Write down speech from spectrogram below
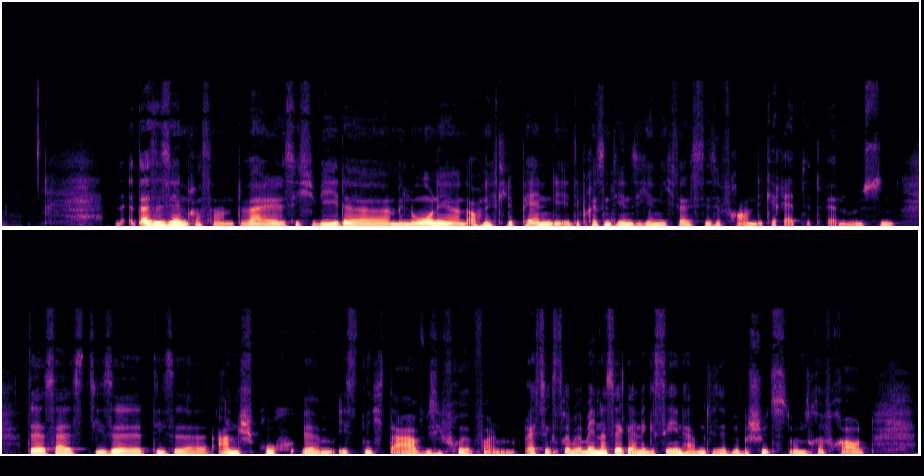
Das ist ja interessant, weil sich weder Meloni und auch nicht Le Pen, die, die präsentieren sich ja nicht als diese Frauen, die gerettet werden müssen. Das heißt, diese, dieser Anspruch ähm, ist nicht da, wie sie früher vor allem rechtsextreme Männer sehr gerne gesehen haben, diese wir beschützen unsere Frauen.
